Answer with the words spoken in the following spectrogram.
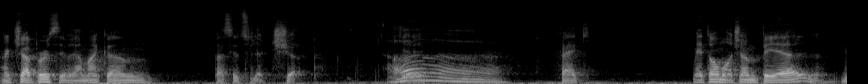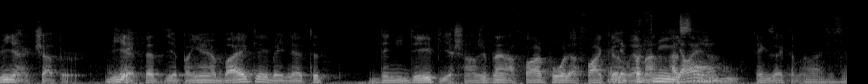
Un chopper, c'est vraiment comme parce que tu le chop. Ah! Fait que, mettons mon chum PL, lui, il a un chopper. Lui, il a fait, il a pogné un bike, là, ben, il a tout dénudé, puis il a changé plein d'affaires pour le faire comme l'a vraiment à hier, son genre? goût. Exactement. Ouais, c'est ça.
